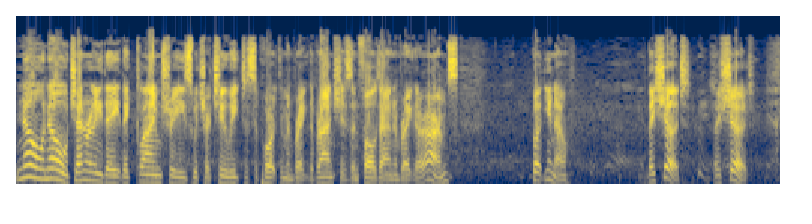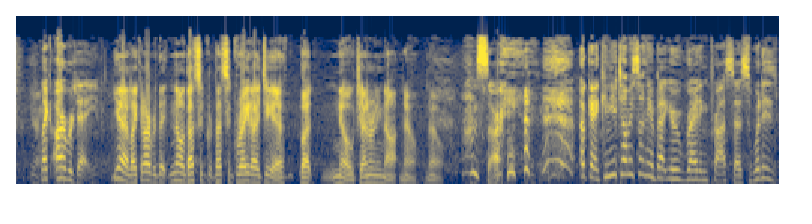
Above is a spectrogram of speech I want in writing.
No, no. Generally, they, they climb trees which are too weak to support them and break the branches and fall down and break their arms. But, you know, they should. They should. Like Arbor Day. Yeah, like Arbor Day. No, that's a, that's a great idea, but no, generally not. No, no. I'm sorry. okay, can you tell me something about your writing process? What is,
